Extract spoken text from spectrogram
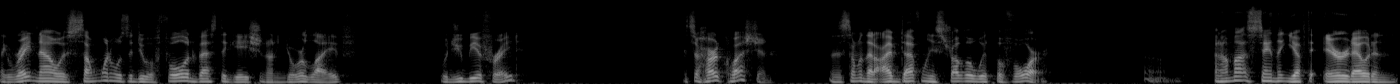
Like right now, if someone was to do a full investigation on your life, would you be afraid? It's a hard question and it's someone that I've definitely struggled with before. Um, and I'm not saying that you have to air it out and,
